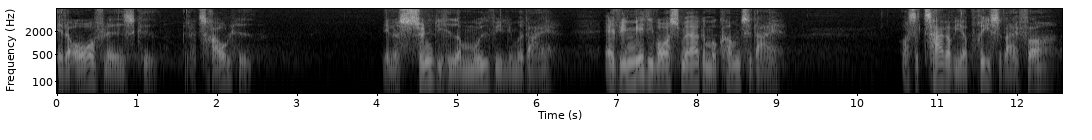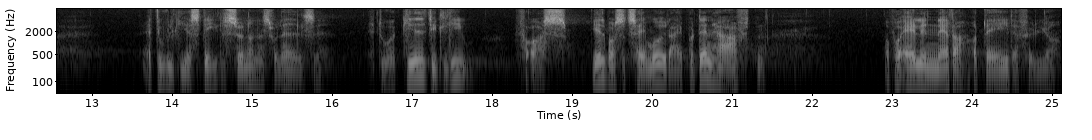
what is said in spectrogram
eller overfladiskhed, eller travlhed, eller syndighed og modvilje mod dig. At vi midt i vores mørke må komme til dig. Og så takker vi og priser dig for, at du vil give os del i søndernes forladelse. At du har givet dit liv for os. Hjælp os at tage imod dig på den her aften og på alle natter og dage, der følger.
